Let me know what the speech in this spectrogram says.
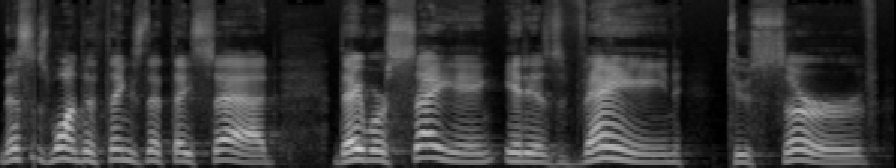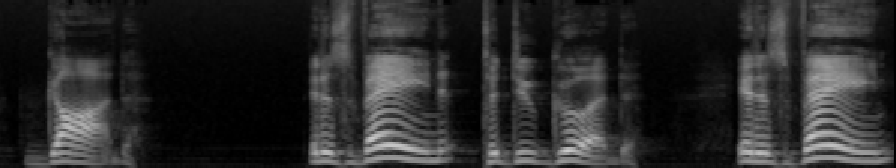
this is one of the things that they said, they were saying it is vain to serve God. It is vain to do good. It is vain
